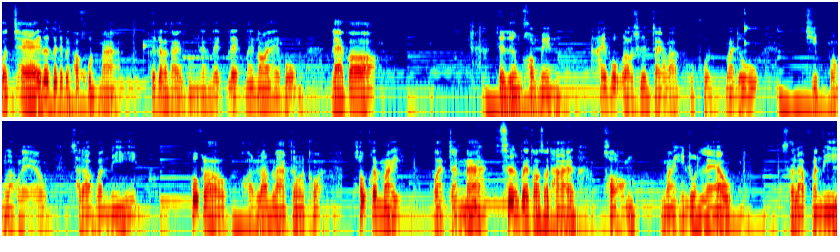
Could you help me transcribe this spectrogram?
กดแชร์ให้ด้วยก็จะเป็นพระคุณมาก เพื่อกำลังใจให้ผมอย่างเล็กๆน้อยๆให้ผม และก็อย่าลืมคอมเมนต์ให้พวกเราชื่นใจว่าพวกคุณมาดูคลิปของเราแล้วสำหรับวันนี้ พวกเราขอล่ำลากันไปก่อน พบกันใหม่วันจันทร์หน้า ซึ่งเป็นตอนสุดท้ายของมาฮิรุนแล้ว สำหรับวันนี้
